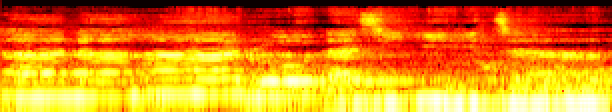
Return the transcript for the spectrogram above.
하나로 다지자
